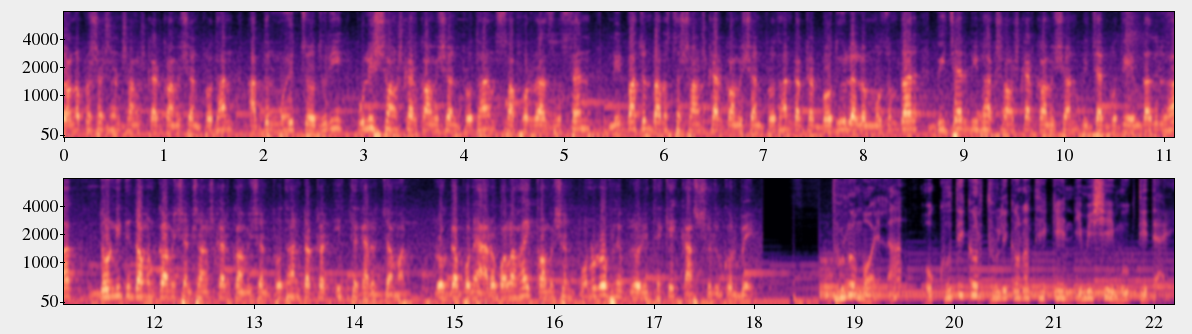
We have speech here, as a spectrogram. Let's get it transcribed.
জনপ্রশাসন সংস্কার কমিশন প্রধান আব্দুল মুহিত চৌধুরী, পুলিশ সংস্কার কমিশন প্রধান সফররাজ হোসেন, নির্বাচন ব্যবস্থা সংস্কার কমিশন প্রধান ডক্টর বদিউল আলম মজুমদার, বিচার বিভাগ সংস্কার কমিশন বিচারপতি এমদাদুল হক, দুর্নীতি দমন কমিশন সংস্কার কমিশন প্রধান ডক্টর ইফতেখারুজ্জামান। প্রজ্ঞাপনে আরও বলা হয়, কমিশন পনেরো ফেব্রুয়ারি থেকে কাজ শুরু করবে। ধুলো ময়লা ও ক্ষতিকর ধূলিকণা থেকে নিমিষেই মুক্তি দেয়।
